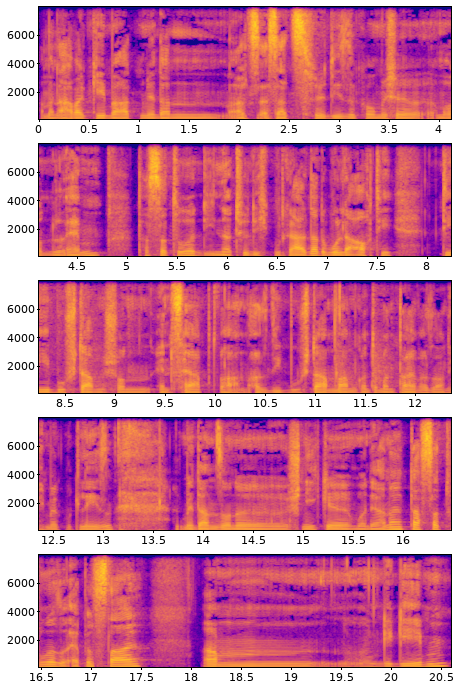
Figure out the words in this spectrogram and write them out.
mein Arbeitgeber hat mir dann als Ersatz für diese komische Model M Tastatur, die natürlich gut gehalten hat, obwohl da auch die, die Buchstaben schon entfärbt waren. Also die Buchstabennamen konnte man teilweise auch nicht mehr gut lesen. Hat mir dann so eine schnieke moderne Tastatur, so Apple-Style, ähm, gegeben.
